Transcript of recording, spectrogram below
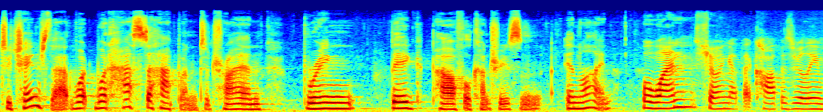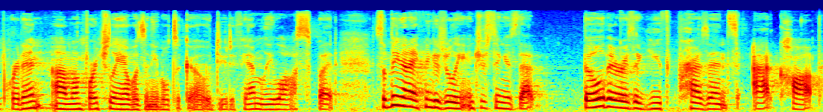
to change that? What, what has to happen to try and bring big, powerful countries in, in line? Well, one, showing up at COP is really important. Um, unfortunately, I wasn't able to go due to family loss. But something that I think is really interesting is that though there is a youth presence at COP,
